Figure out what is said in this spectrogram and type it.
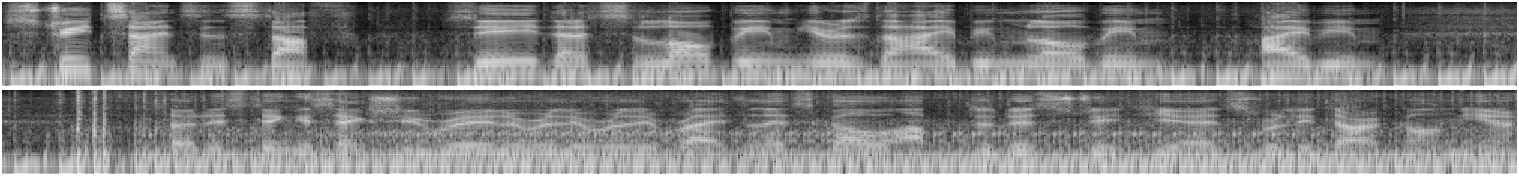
street signs and stuff. See? That's the low beam. Here's the high beam low beam high beam so this thing is actually really really really bright. Let's go up to this street here. It's really dark on here.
